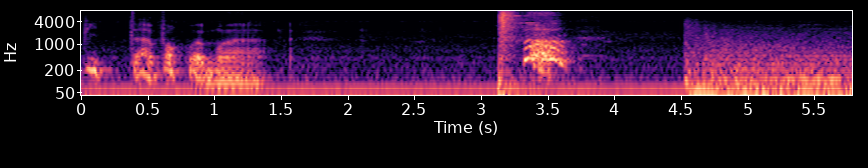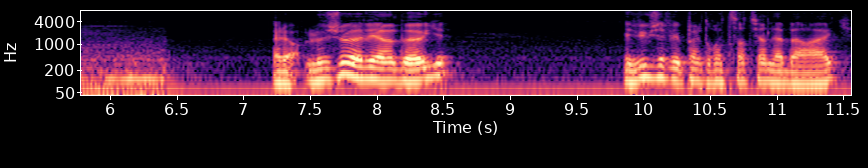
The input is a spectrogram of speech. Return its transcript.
Putain, pourquoi moi? Alors, le jeu avait un bug. Et vu que j'avais pas le droit de sortir de la baraque,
